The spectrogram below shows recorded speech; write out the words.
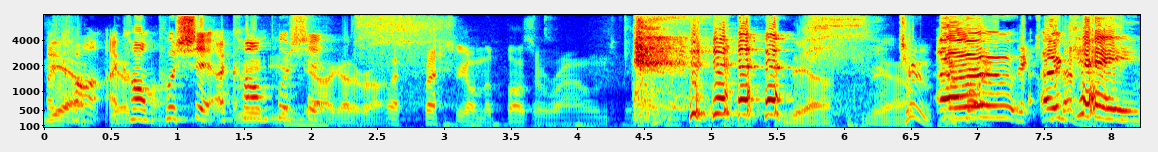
I Yeah, can't. I can't it's push it. I can't Yeah, push yeah, I got it wrong. Especially on the buzzer round. yeah, yeah. Two. Oh, five, six, seven. okay.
